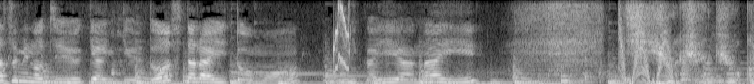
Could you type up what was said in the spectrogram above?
休みの自由研究どうしたらいいと思う？何かいい案ない？自由研究か。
